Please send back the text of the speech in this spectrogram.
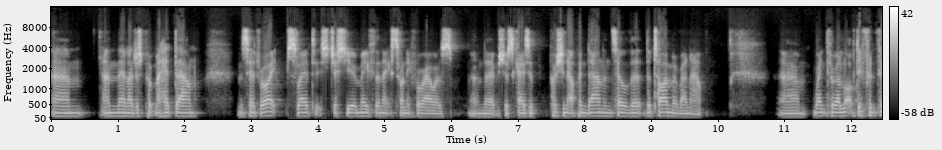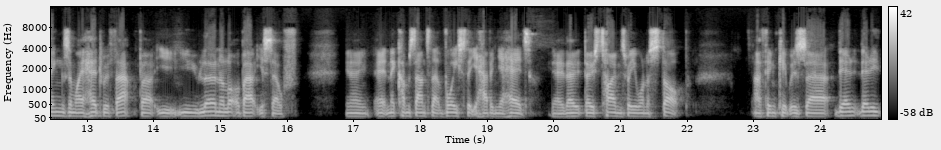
um, and then I just put my head down and said, "Right, sled, it's just you and me for the next 24 hours." And uh, it was just a case of pushing up and down until the the timer ran out. Um, went through a lot of different things in my head with that, but you you learn a lot about yourself, you know, and it comes down to that voice that you have in your head. You know, those times where you want to stop I think it was uh, the, the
